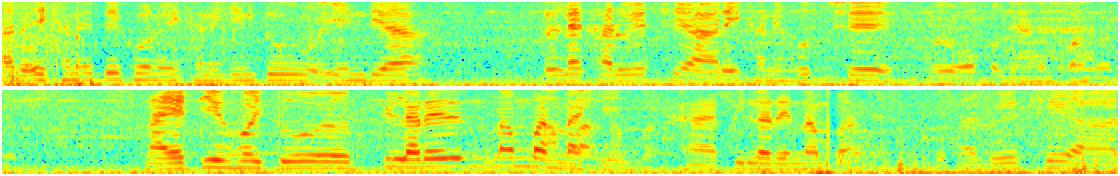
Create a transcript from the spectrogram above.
আর এখানে দেখুন এখানে কিন্তু ইন্ডিয়া লেখা রয়েছে আর এখানে হচ্ছে না এটি হয়তো পিলারের নাম্বার নাকি? হ্যাঁ পিলারের নাম্বার রয়েছে আর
